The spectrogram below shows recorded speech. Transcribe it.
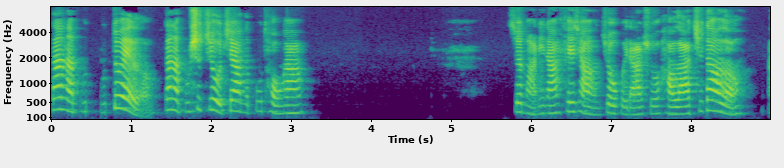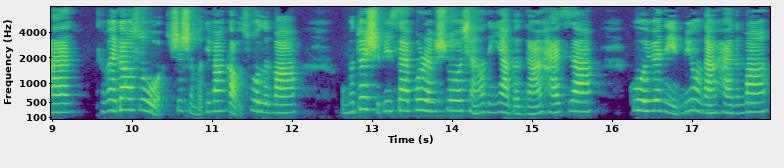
当然不不对了，当然不是只有这样的不同啊。”这玛丽娜非常就回答说：“好啦，知道了，安。”可不可以告诉我是什么地方搞错了吗？我们对史宾塞夫人说想要领养个男孩子啊，孤儿院里没有男孩的吗？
